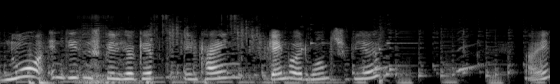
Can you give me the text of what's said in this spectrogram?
nur in diesem Spiel hier gibt. In kein Game Boy Advance Spiel. Nein,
